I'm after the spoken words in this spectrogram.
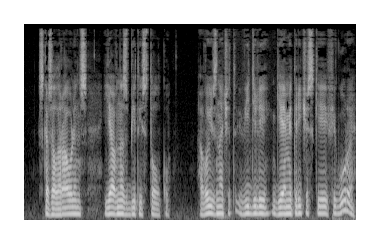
— сказал Раулинс, явно сбитый с толку. «А вы, значит, видели геометрические фигуры?»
